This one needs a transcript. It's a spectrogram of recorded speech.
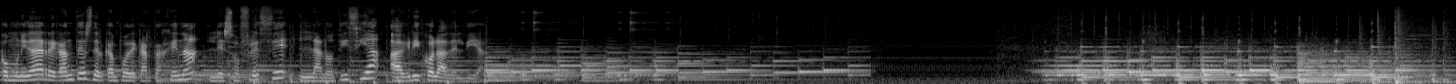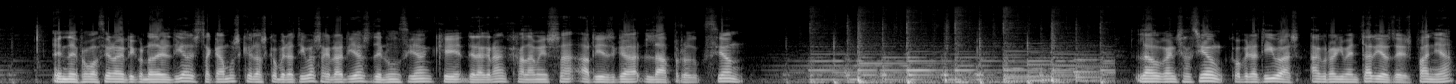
comunidad de regantes del campo de Cartagena les ofrece la noticia agrícola del día. En la información agrícola del día destacamos que las cooperativas agrarias denuncian que de la granja a la mesa arriesga la producción. La Organización Cooperativas Agroalimentarias de España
